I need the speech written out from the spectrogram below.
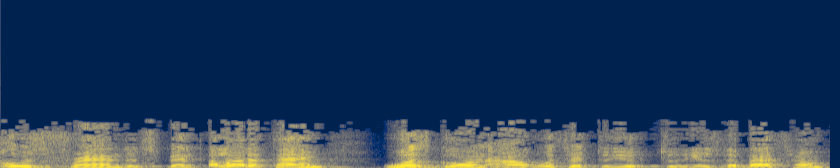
whose friend and spent a lot of time, was going out with her to, to use the bathroom,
